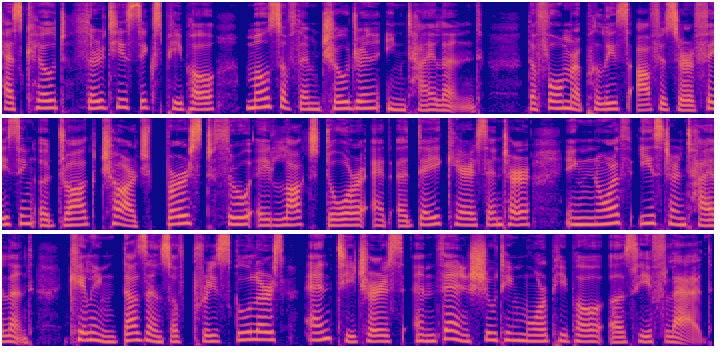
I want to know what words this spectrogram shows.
has killed 36 people, most of them children, in Thailand. The former police officer facing a drug charge burst through a locked door at a daycare center in northeastern Thailand, killing dozens of preschoolers and teachers and then shooting more people as he fled.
